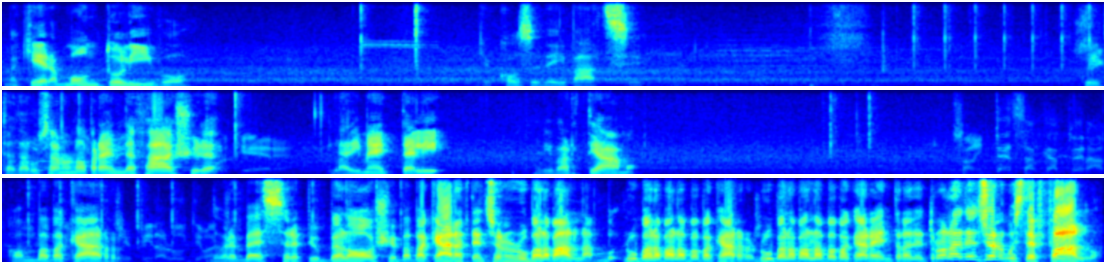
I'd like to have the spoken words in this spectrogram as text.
Ma chi era? Montolivo. Che cose dei pazzi. Qui Tatarusano la prende facile. La rimette lì. Ripartiamo. Con Babacar. Dovrebbe essere più veloce. Babacar, attenzione, ruba la palla. Ruba la palla Babacar. Ruba la palla Babacar. Entra dentro la... Attenzione, questo è fallo.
